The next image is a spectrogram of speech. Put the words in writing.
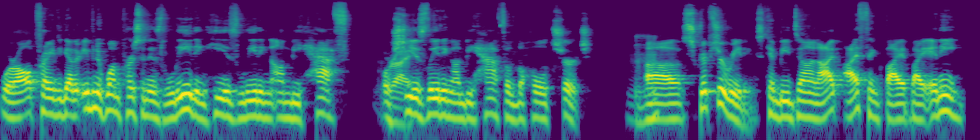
we're all praying together. Even if one person is leading, he is leading on behalf or right. she is leading on behalf of the whole church. Mm-hmm. Uh, scripture readings can be done, I, I think, by, by any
